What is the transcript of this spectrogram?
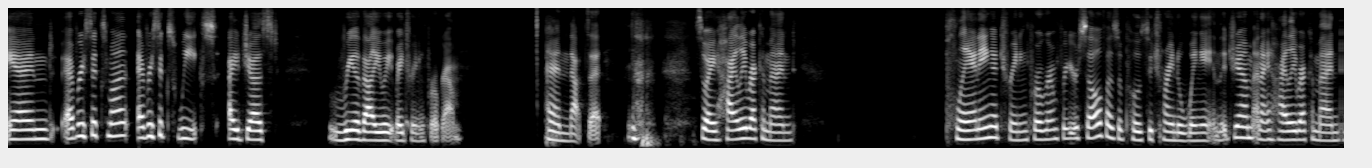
And every six months, every six weeks, I just reevaluate my training program. Mm. And that's it. so I highly recommend planning a training program for yourself as opposed to trying to wing it in the gym. And I highly recommend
